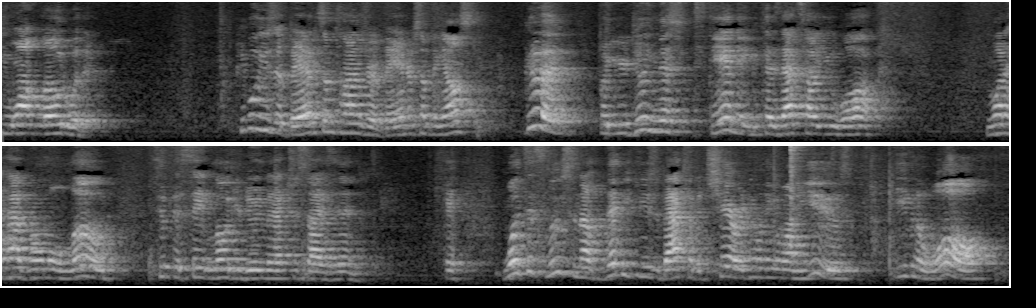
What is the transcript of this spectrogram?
You want load with it. People use a band sometimes or a band or something else. Good, but you're doing this standing because that's how you walk. You want to have normal load to the same load you're doing the exercise in. Okay. Once it's loose enough, then you can use the back of a chair or anything you want to use, even a wall,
